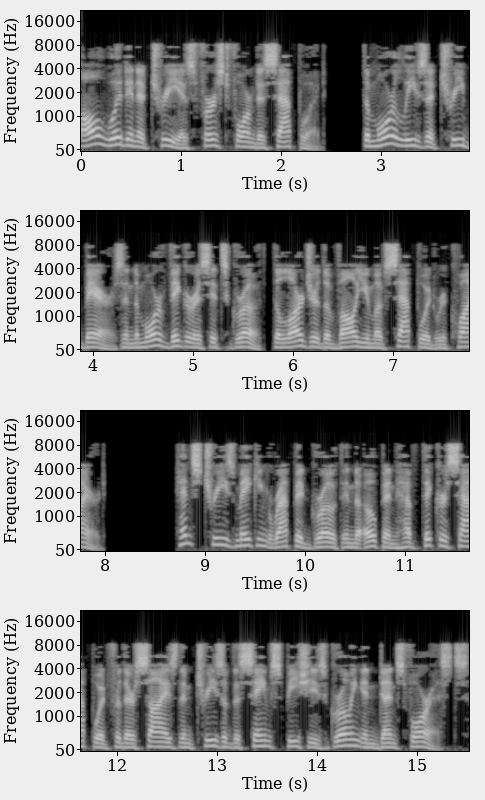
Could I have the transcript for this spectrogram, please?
All wood in a tree is first formed as sapwood. The more leaves a tree bears and the more vigorous its growth, the larger the volume of sapwood required. Hence trees making rapid growth in the open have thicker sapwood for their size than trees of the same species growing in dense forests.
